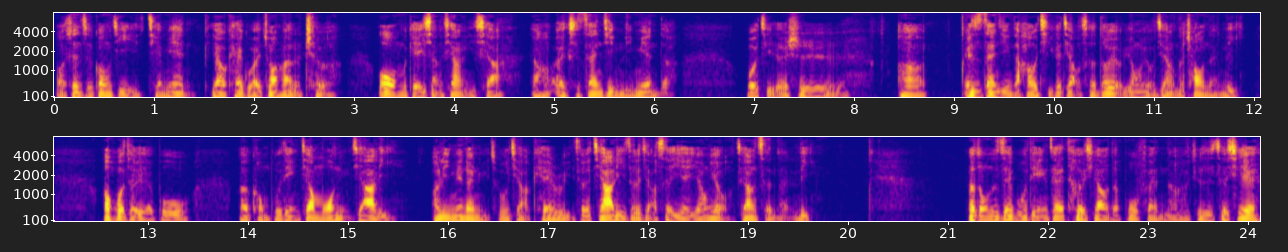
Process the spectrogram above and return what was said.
哦，甚至攻击前面要开过来撞他的车，哦，我们可以想象一下，然后《X 战警》里面的，我记得是啊，《X 战警》的好几个角色都有拥有这样的超能力，啊，或者有一部呃恐怖电影叫《魔女佳丽》。啊，里面的女主角 Carrie 这个佳丽这个角色也拥有这样子的能力。那总之，这部电影在特效的部分呢，就是这些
